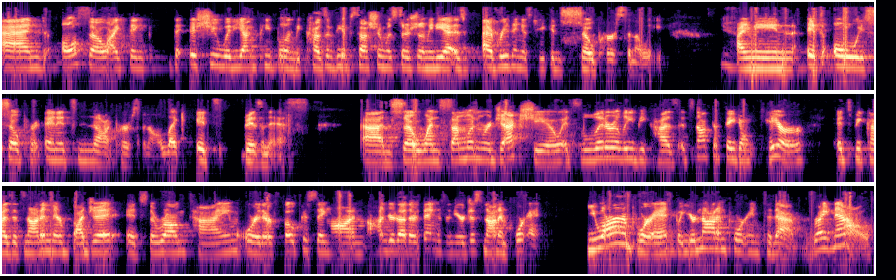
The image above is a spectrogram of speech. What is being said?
And also, I think the issue with young people and because of the obsession with social media is everything is taken so personally. Yeah. I mean, it's always so, per- and it's not personal, like it's business. And so when someone rejects you, it's literally because it's not that they don't care. It's because it's not in their budget, it's the wrong time, or they're focusing on a hundred other things and you're just not important. You are important, but you're not important to them right now.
